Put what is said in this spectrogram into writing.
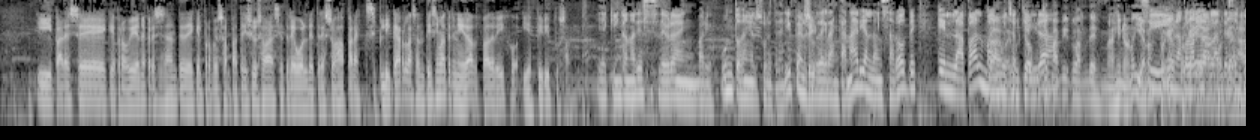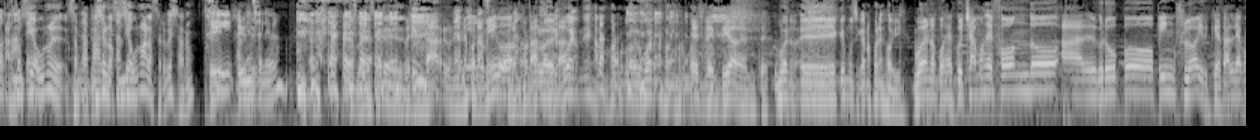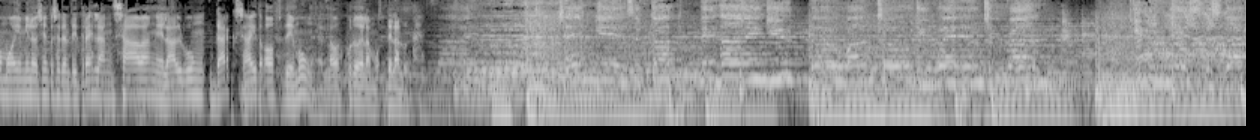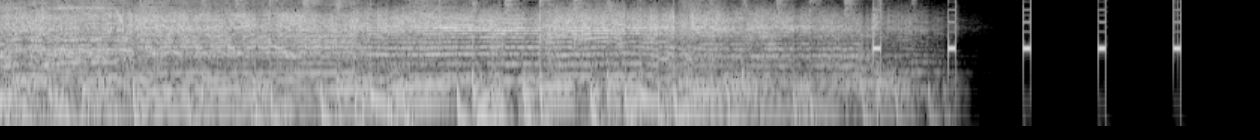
y parece que proviene precisamente de que el propio San Patricio usaba ese trébol de tres hojas para explicar la Santísima Trinidad, Padre, Hijo y Espíritu Santo. Y aquí en Canarias se celebra en varios puntos, en el sur de Tenerife, en el Sí. sur de Gran Canaria, en Lanzarote, en La Palma Claro, hay mucha mucho, actividad. mucho papi irlandés, me imagino, ¿no? Y además Sí, porque, una porque- colonia porque irlandesa a- importante. asocia uno, el San La Patricio lo asocia también. uno a la cerveza, ¿no? Sí, también celebran. Puede ser el- Brindar, reuniones con amigos. A lo mejor por lo del total. Cuernes, a lo mejor por lo del Cuernes, a lo mejor por... Efectivamente. Bueno, eh, ¿qué música nos pones hoy? Bueno, pues escuchamos de fondo al grupo Pink Floyd, que tal día como hoy en 1973 lanzaban el álbum Dark Side of the Moon, el lado oscuro de la, de la luna.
